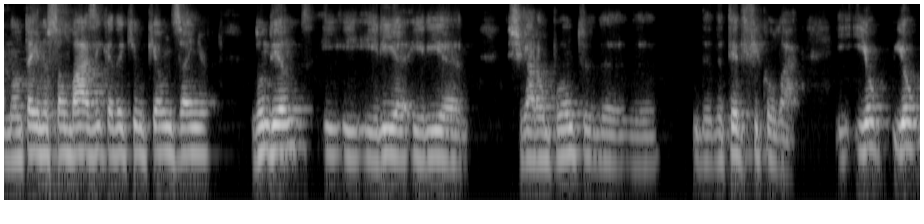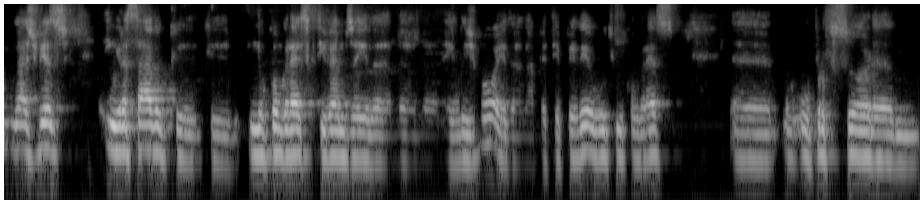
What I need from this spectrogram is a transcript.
não tem noção básica daquilo que é um desenho de um dente e, e iria, iria chegar a um ponto de, de, de ter dificuldade. E eu, eu, às vezes, engraçado que, que no congresso que tivemos aí da, da, em Lisboa, da, da PTPD, o último congresso, uh, o professor um,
